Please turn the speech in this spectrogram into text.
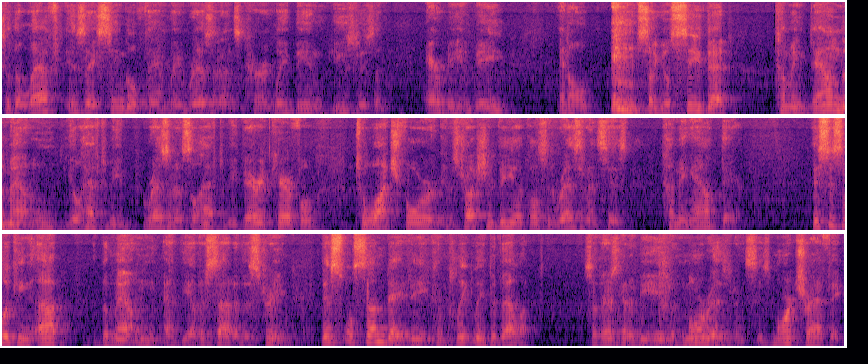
To the left is a single-family residence currently being used as an Airbnb. And I'll, so you'll see that coming down the mountain, you'll have to be, residents will have to be very careful to watch for construction vehicles and residences coming out there. This is looking up the mountain at the other side of the street. This will someday be completely developed. So there's gonna be even more residences, more traffic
